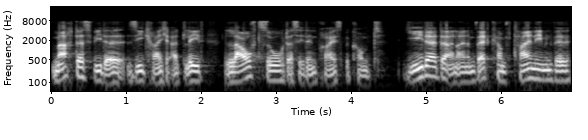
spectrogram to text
macht es wie der siegreiche Athlet, lauft so, dass ihr den Preis bekommt. Jeder, der an einem Wettkampf teilnehmen will,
